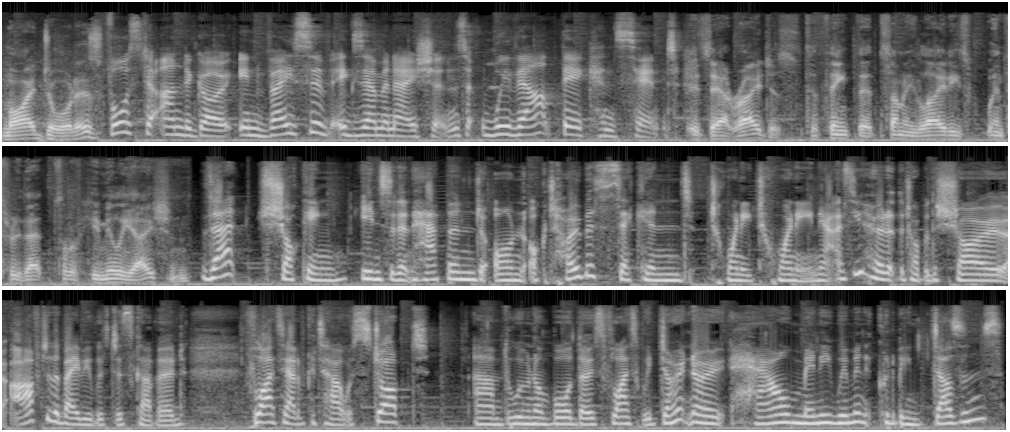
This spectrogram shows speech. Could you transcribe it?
my daughters? Forced to undergo invasive examinations without their consent. It's outrageous to think that so many ladies went through that sort of humiliation. That shocking incident happened on October 2nd, 2020. Now, as you heard at the top of the show, after the baby was discovered, flights out of Qatar were stopped. Um, the women on board those flights, we don't know how many women, it could have been dozens,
